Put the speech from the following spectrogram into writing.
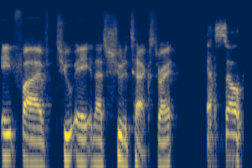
8528, and that's shoot a text, right? Yes. So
